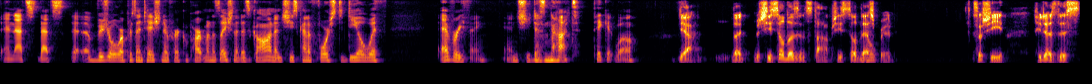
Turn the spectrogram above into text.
and that's that's a visual representation of her compartmentalization that is gone and she's kind of forced to deal with everything and she does not take it well Yeah, but but she still doesn't stop. She's still Nope. desperate. So she she does this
